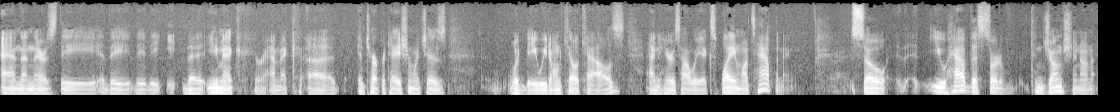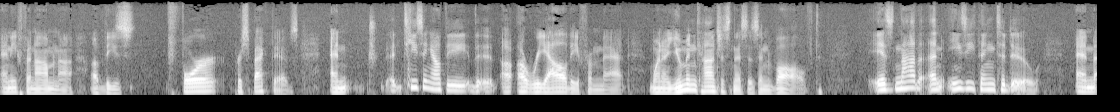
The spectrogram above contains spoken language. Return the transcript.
and then there's the the the the, the emic or emic uh, interpretation, which is would be we don't kill cows, and here's how we explain what's happening. Right. So you have this sort of conjunction on any phenomena of these four perspectives, and tr- teasing out the, the a, a reality from that when a human consciousness is involved is not an easy thing to do, and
